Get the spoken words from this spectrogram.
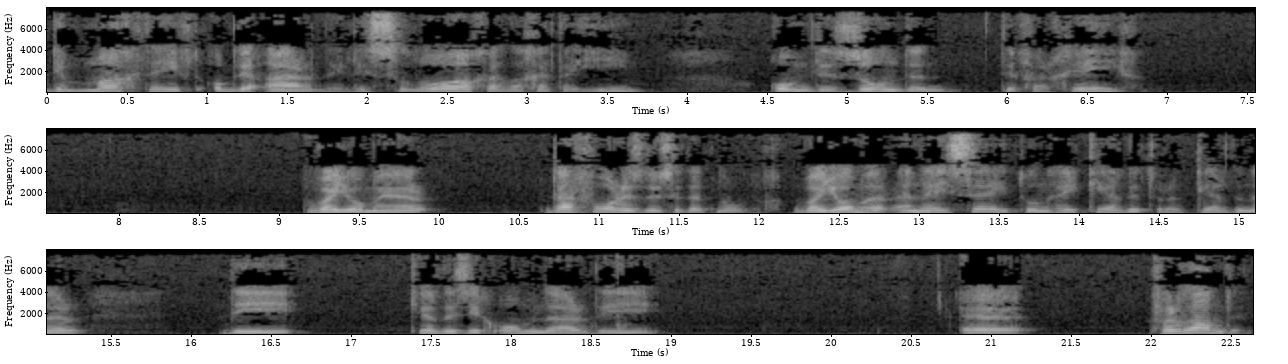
de macht heeft op de aarde, lisloach al om de zonden te vergeven, Wajomer, daarvoor is dus dat nodig. Wajomer, en hij zei, toen hij keerde terug, keerde naar die, keerde zich om naar die uh, verlamden.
